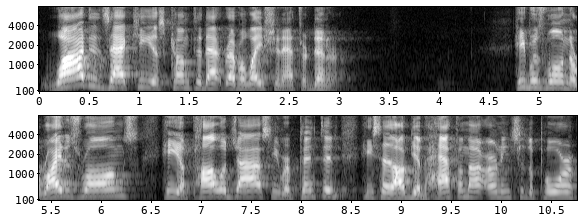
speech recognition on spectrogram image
Why did Zacchaeus come to that revelation after dinner? He was willing to right his wrongs. He apologized. He repented. He said, I'll give half of my earnings to the poor.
